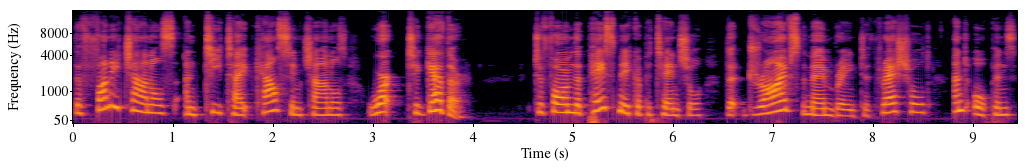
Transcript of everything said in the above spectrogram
the funny channels and T-type calcium channels work together to form the pacemaker potential that drives the membrane to threshold and opens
